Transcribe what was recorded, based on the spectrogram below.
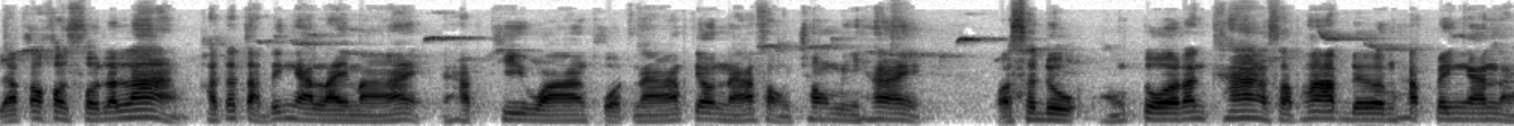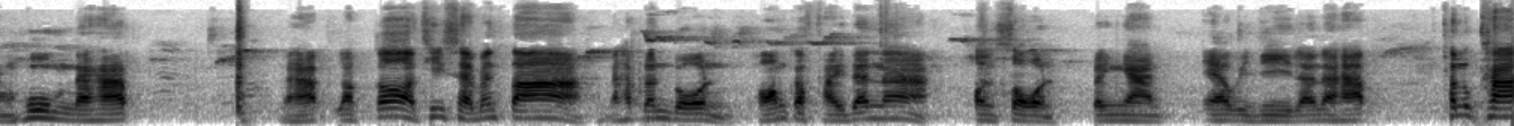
แล้วก็คอนโซลด้านล่างเขาจะตัดด้วยงานลายไม้นะครับที่วางขวดน้ำแก้วน้ำสองช่องมีให้ วัสดุของตัวด้านข้างสภาพเดิมครับเป็นงานหนังหุ้มนะครับนะครับ แล้วก็ที่ใส่แว่นตานะครับด้านบน พร้อมกับไฟด้านหน้าคอนโซลเป็นงาน LED แล้วนะครับถ้าลูกค้า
